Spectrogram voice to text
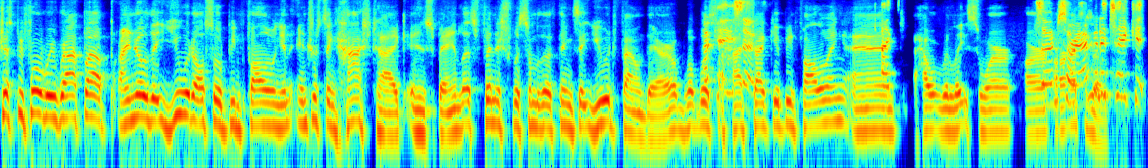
Just before we wrap up, I know that you had also been following an interesting hashtag in Spain. Let's finish with some of the things that you had found there. What was Okay, the so- hashtag you've been following and how it relates to our our So I'm our sorry, I'm going to take it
